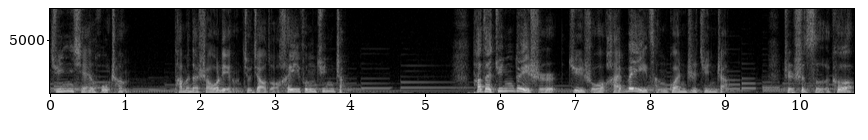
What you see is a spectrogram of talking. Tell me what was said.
军衔互称，他们的首领就叫做黑风军长。他在军队时，据说还未曾官至军长，只是此刻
